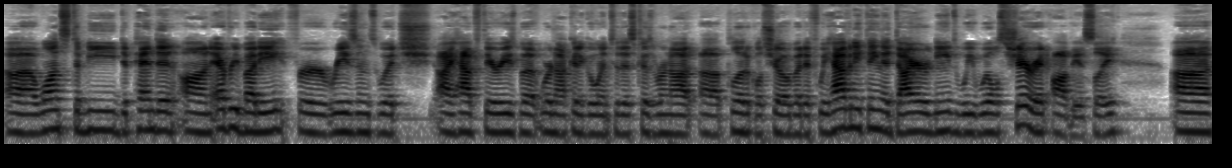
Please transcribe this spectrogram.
uh, wants to be dependent on everybody for reasons which I have theories, but we're not going to go into this because we're not a political show. But if we have anything that Dire needs, we will share it, obviously. Uh,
